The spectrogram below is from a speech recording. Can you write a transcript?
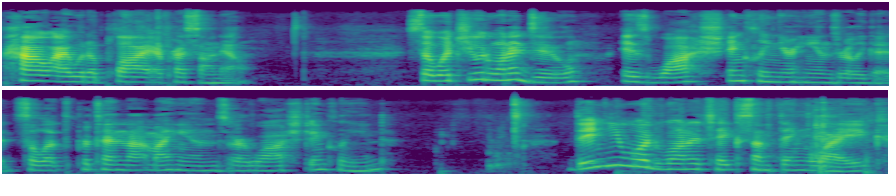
how I would apply a press-on nail. So what you would want to do is wash and clean your hands really good. So let's pretend that my hands are washed and cleaned. Then you would want to take something like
